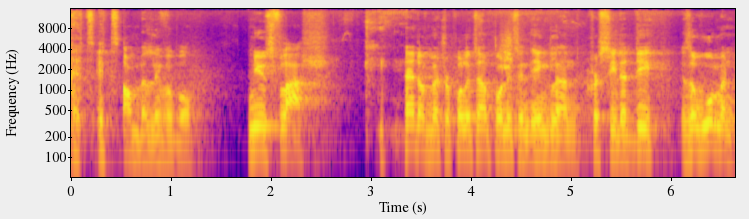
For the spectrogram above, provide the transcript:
It's, it's unbelievable. Newsflash. Head of Metropolitan Police in England, Cressida Dick, is a woman.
